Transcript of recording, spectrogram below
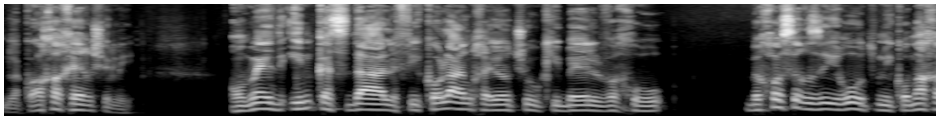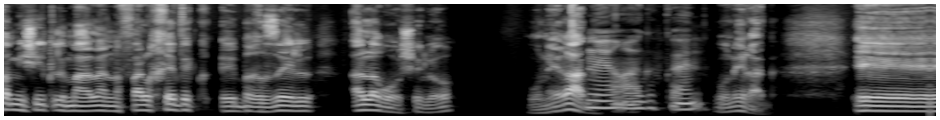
לקוח אחר שלי, עומד עם קסדה לפי כל ההנחיות שהוא קיבל וכו', בחוסר זהירות מקומה חמישית למעלה נפל חבק אה, ברזל על הראש שלו, הוא נהרג, נהרג, כן. הוא נהרג. אה,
